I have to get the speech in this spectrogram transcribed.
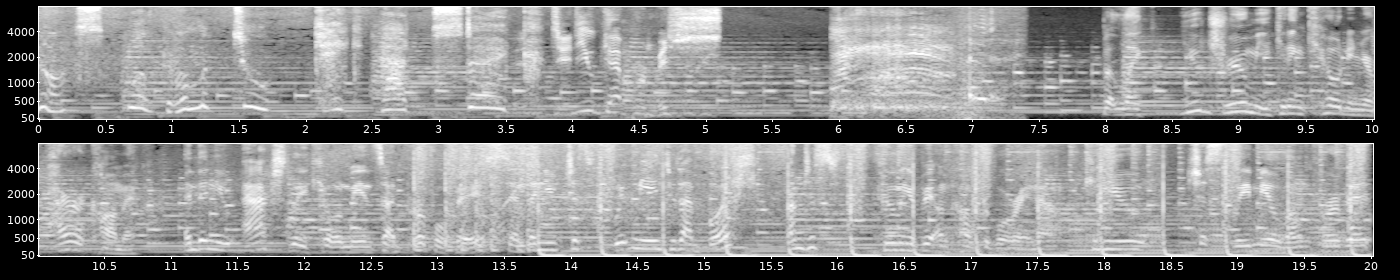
nuts. Welcome to Cake at Stake. Did you get permission? But like, you drew me getting killed in your pirate comic, and then you actually killed me inside Purple Face, and then you just whipped me into that bush? I'm just feeling a bit uncomfortable right now. Can you just leave me alone for a bit?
